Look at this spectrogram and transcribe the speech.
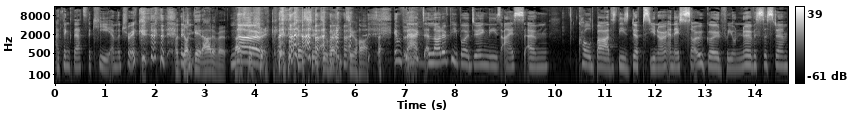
I think that's the key and the trick. But don't you- get out of it. No. That's the trick. It's way too hot. In fact, a lot of people are doing these ice um, cold baths, these dips, you know, and they're so good for your nervous system.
